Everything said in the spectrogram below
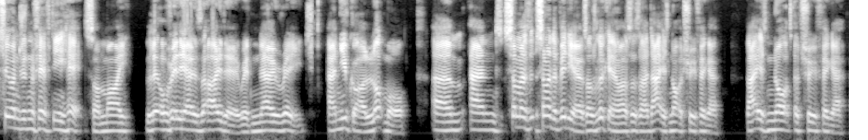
250 hits on my little videos that I do with no reach, and you've got a lot more. Um, and some of some of the videos I was looking at, I was like, that is not a true figure. That is not a true figure.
